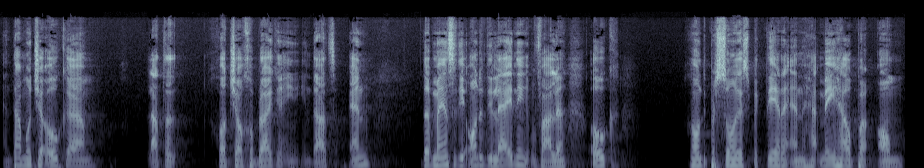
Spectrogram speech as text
En daar moet je ook ehm, laten God jou gebruiken in, in dat. En de mensen die onder die leiding vallen ook gewoon die persoon respecteren en meehelpen om,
